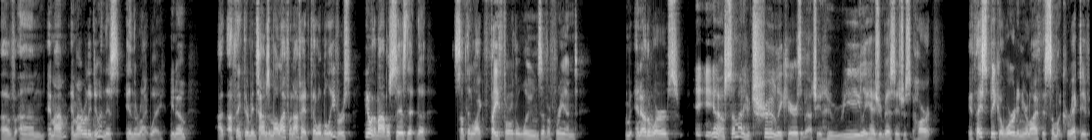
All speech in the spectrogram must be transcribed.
of um, am I am I really doing this in the right way? You know, I, I think there have been times in my life when I've had fellow believers. You know, when the Bible says that the something like faithful are the wounds of a friend. In other words, you know, somebody who truly cares about you and who really has your best interest at heart. If they speak a word in your life that's somewhat corrective,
